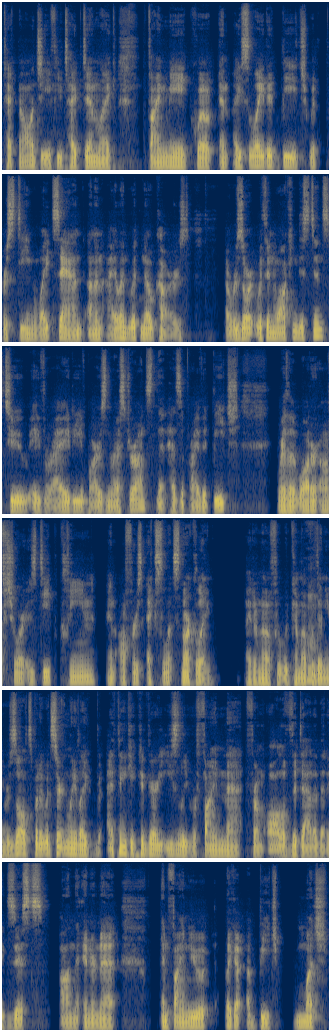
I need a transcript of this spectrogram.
technology, if you typed in like find me quote an isolated beach with pristine white sand on an island with no cars, a resort within walking distance to a variety of bars and restaurants that has a private beach where the water offshore is deep, clean, and offers excellent snorkeling. I don't know if it would come up with Hmm. any results, but it would certainly like I think it could very easily refine that from all of the data that exists on the internet and find you like a, a beach much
